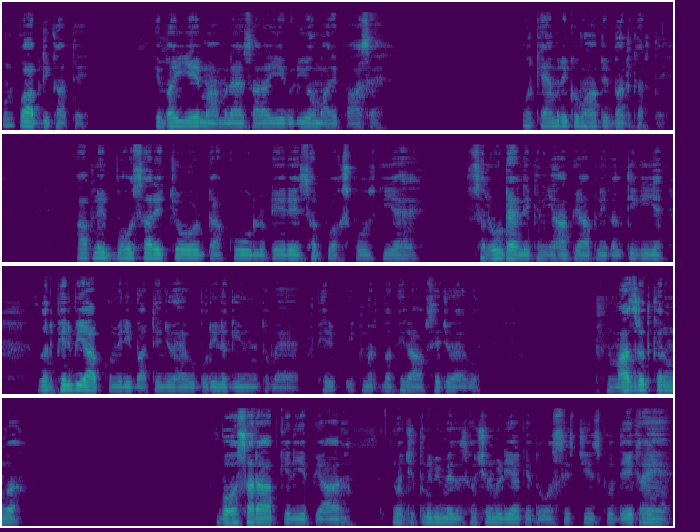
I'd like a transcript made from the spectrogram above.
उनको आप दिखाते कि भाई ये मामला है, सारा ये वीडियो हमारे पास है। और कैमरे को वहाँ पे बंद करते। आपने बहुत सारे चोर, डाकू, लुटेरे सबको एक्सपोज किया है। सलूट है, लेकिन यहाँ पे आपने गलती की है। अगर फिर भी आपको मेरी बातें जो हैं वो बुरी लगी हुई हैं तो मैं फिर एक मरतबा फिर आपसे जो है वो माजरत करूँगा। बहुत सारा आपके लिए प्यार और जितने भी मेरे सोशल मीडिया के दोस्त इस चीज़ को देख रहे हैं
